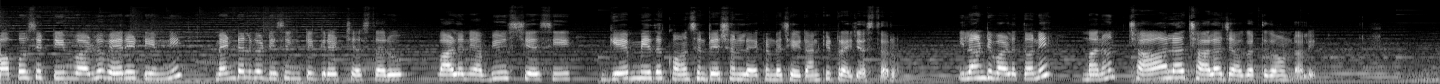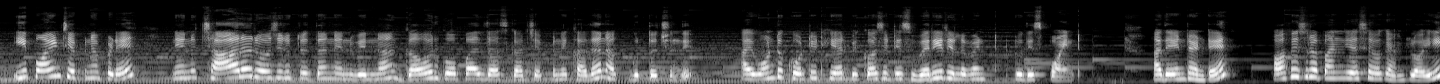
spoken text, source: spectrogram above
ఆపోజిట్ టీం వాళ్ళు వేరే టీంని మెంటల్గా డిసింటిగ్రేట్ చేస్తారు. వాళ్ళని అబ్యూస్ చేసి గేమ్ మీద కాన్సన్ట్రేషన్ లేకుండా చేయడానికి ట్రై చేస్తారు. ఇలాంటి వాళ్ళతోనే మనం చాలా చాలా జాగ్రత్తగా ఉండాలి. ఈ పాయింట్ చెప్పినప్పుడే నేను చాలా రోజుల క్రితం నేను విన్న గౌర్ గోపాల్ దాస్ గారు చెప్పిన కథ నాకు గుర్తొచ్చింది. I want to quote it here because it is very relevant to this point అదేంటంటే ఆఫీస్లో పనిచేసే ఒక ఎంప్లాయీ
